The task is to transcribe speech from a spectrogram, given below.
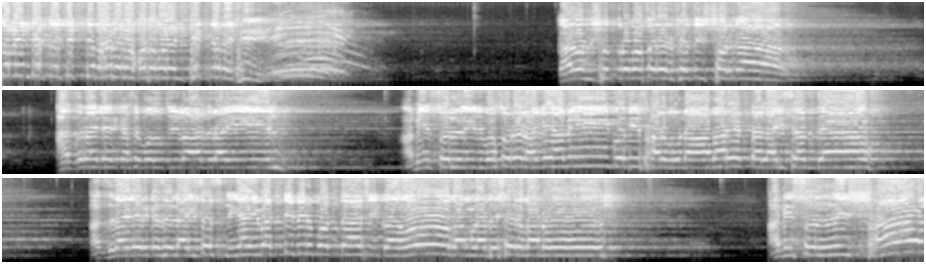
জমিন দেখলে টিকতে পারবে না, কথা বলেন ঠিক না কারণ সতেরো বছরের ফেসিস সরকার আজরাইলের কাছে বলছিল, আজরাইল, আমি চল্লিশ বছরের আগে আমি গতি ছাড়বো না, আমার একটা লাইসেন্স দাও। আজরাইলের কাছে লাইসেন্স নিয়ে এবার টিভির পর্দা শিখায় ও বাংলাদেশের মানুষ আমি চল্লিশ সাল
